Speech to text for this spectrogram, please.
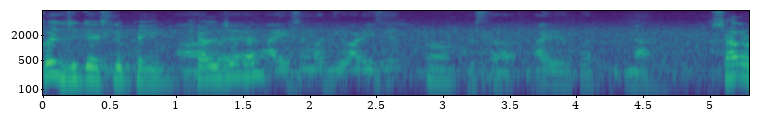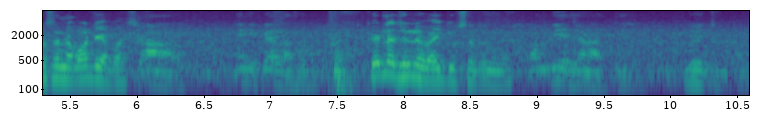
કઈ જગ્યાએ સ્લીપ થઈ ખ્યાલ છે આ આહિર સમાજની વાડી છે રસ્તા હાઈવે પર ના. સાંકળસરના પાટિયા પાસે? હા. એની પહેલાં કેટલા જણને વાગ્યું છે તમને? આમ બે જણા બે જણ.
